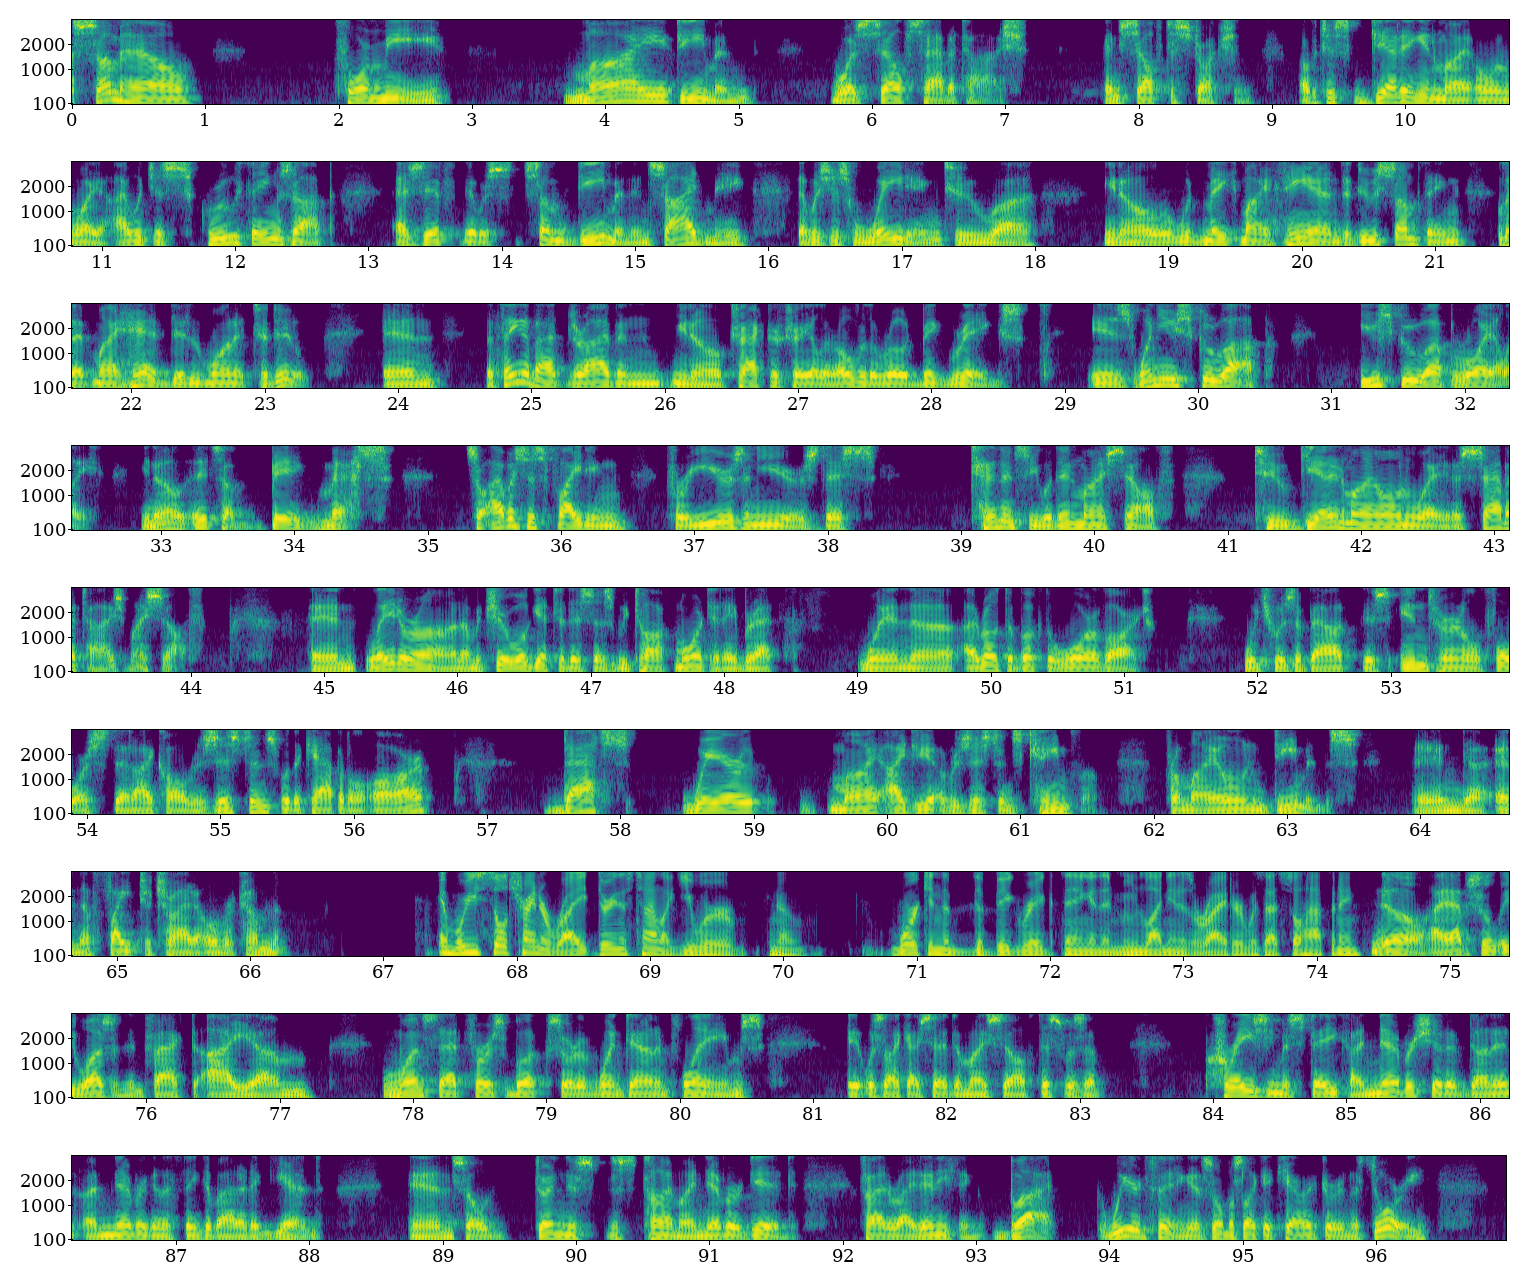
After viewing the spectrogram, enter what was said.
somehow for me, my demon was self sabotage and self destruction of just getting in my own way. I would just screw things up as if there was some demon inside me that was just waiting to, uh, you know, would make my hand to do something that my head didn't want it to do. And the thing about driving, you know, tractor trailer over the road big rigs is when you screw up, you screw up royally. You know, it's a big mess. So I was just fighting for years and years this tendency within myself to get in my own way, to sabotage myself. And later on, I'm sure we'll get to this as we talk more today, Brett, when uh, I wrote the book, The War of Art, which was about this internal force that I call resistance with a capital R. That's where my idea of resistance came from, from my own demons and uh, and the fight to try to overcome them. And were you still trying to write during this time? Like you were, you know, working the the big rig thing and then moonlighting as a writer. Was that still happening? No, I absolutely wasn't. In fact, I um, once that first book sort of went down in flames, it was like I said to myself, this was a crazy mistake. I never should have done it. I'm never going to think about it again. And so during this this time, I never did try to write anything. But the weird thing, it's almost like a character in a story.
